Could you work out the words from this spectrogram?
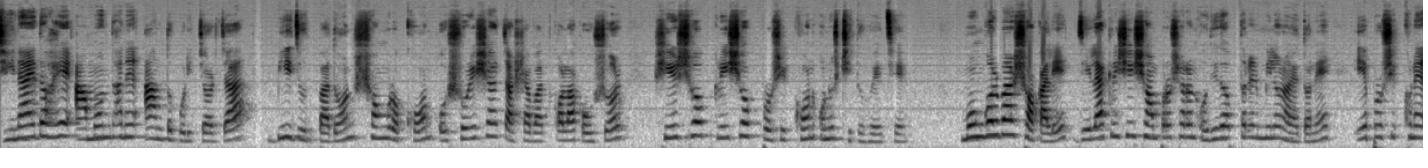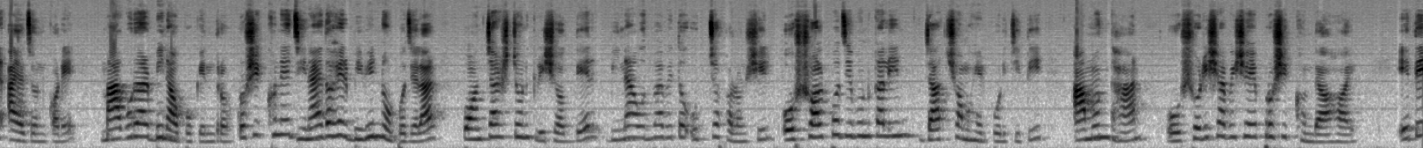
ঝিনাইদহে আমন ধানের আন্তপরিচর্যা, বীজ উৎপাদন, সংরক্ষণ ও সরিষা চাষাবাদ কলাকৌশল শীর্ষক কৃষক প্রশিক্ষণ অনুষ্ঠিত হয়েছে। মঙ্গলবার সকালে জেলা কৃষি সম্প্রসারণ অধিদপ্তরের মিলনায়তনে এ প্রশিক্ষণের আয়োজন করে মাগুরার বিনা উপকেন্দ্র। প্রশিক্ষণে ঝিনাইদহের বিভিন্ন উপজেলার পঞ্চাশ জন কৃষকদের বিনা উদ্ভাবিত উচ্চ ফলনশীল ও স্বল্প জীবনকালীন জাতসমূহের পরিচিতি, আমন ধান ও সরিষা বিষয়ে প্রশিক্ষণ দেওয়া হয়। এতে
